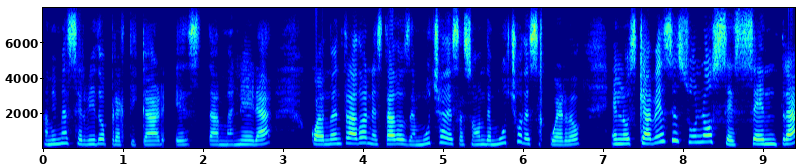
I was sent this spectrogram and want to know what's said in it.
a mí me ha servido practicar esta manera cuando he entrado en estados de mucha desazón, de mucho desacuerdo, en los que a veces uno se centra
